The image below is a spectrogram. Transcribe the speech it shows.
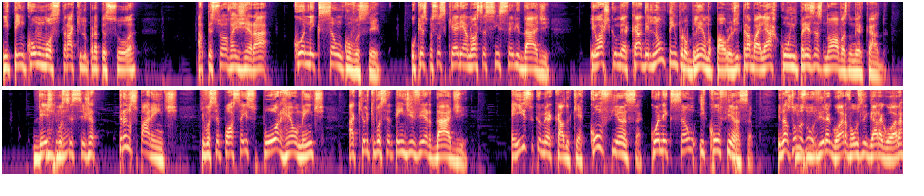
e tem como mostrar aquilo para a pessoa, a pessoa vai gerar conexão com você. O que as pessoas querem é a nossa sinceridade. Eu acho que o mercado ele não tem problema, Paulo, de trabalhar com empresas novas no mercado. Desde uhum. que você seja transparente, que você possa expor realmente aquilo que você tem de verdade. É isso que o mercado quer: confiança, conexão e confiança. E nós vamos uhum. ouvir agora, vamos ligar agora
